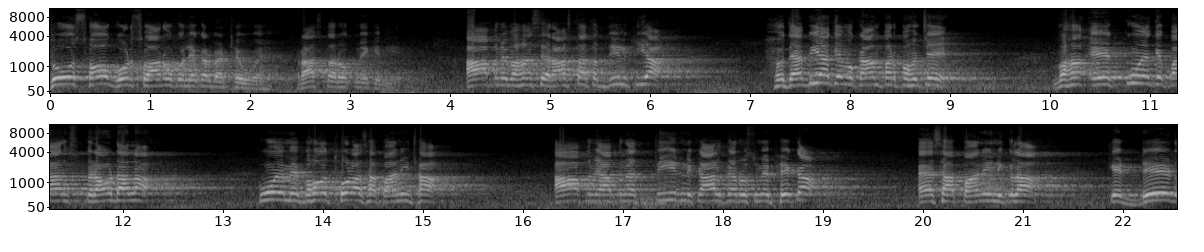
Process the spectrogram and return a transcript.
دو سو گھوڑ سواروں کو لے کر بیٹھے ہوئے ہیں راستہ روکنے کے لیے۔ آپ نے وہاں سے راستہ تبدیل کیا، حدیبیہ کے مقام پر پہنچے، وہاں ایک کنویں کے پاس پراؤ ڈالا، کنویں میں بہت تھوڑا سا پانی تھا۔ آپ نے اپنا تیر نکال کر اس میں پھینکا۔ ایسا پانی نکلا کہ ڈیڑھ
